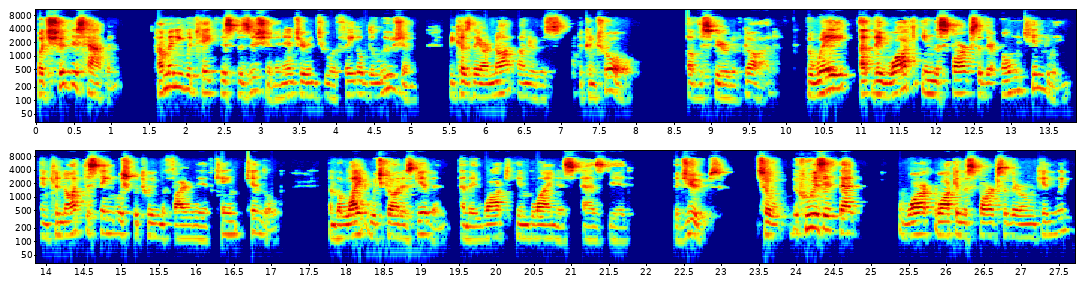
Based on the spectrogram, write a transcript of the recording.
But should this happen, how many would take this position and enter into a fatal delusion because they are not under this, the control of the Spirit of God. The way uh, they walk in the sparks of their own kindling and cannot distinguish between the fire they have kindled and the light which God has given, and they walk in blindness as did the Jews. So who is it that walk, walk in the sparks of their own kindling?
